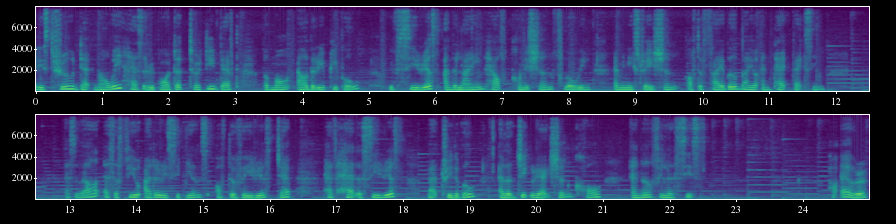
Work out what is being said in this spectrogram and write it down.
It is true that Norway has reported 30 deaths among elderly people with serious underlying health conditions following administration of the Pfizer BioNTech vaccine, as well as a few other recipients of the various jabs have had a serious but treatable allergic reaction called anaphylaxis. However,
